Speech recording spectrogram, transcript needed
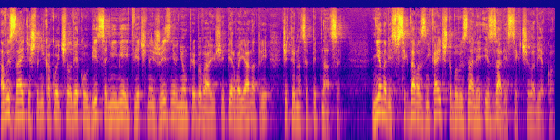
А вы знаете, что никакой человека-убийца не имеет вечной жизни в нем пребывающей. 1 Иоанна 3, 14, 15. Ненависть всегда возникает, чтобы вы знали, из зависти к человеку.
